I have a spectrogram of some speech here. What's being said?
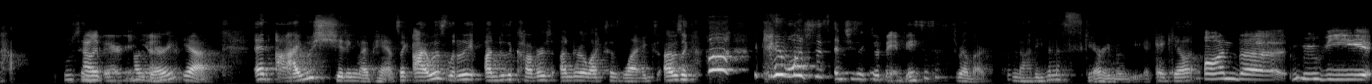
Ha- who's in Halle? Berry. Halle yeah. Berry? Yeah. And I was shitting my pants. Like I was literally under the covers, under Alexa's legs. I was like, ah, I can't watch this. And she's like, Good baby. this is a thriller, not even a scary movie. Okay, Kayla. On the movie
